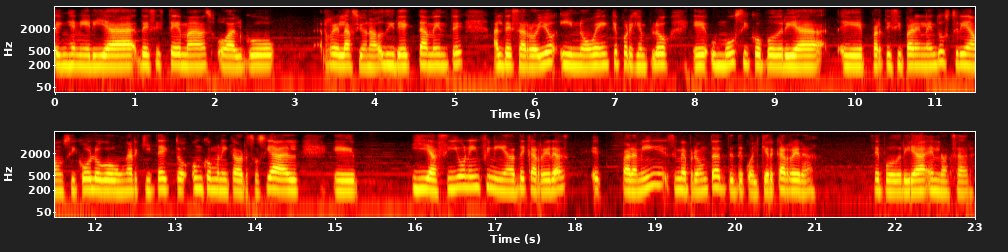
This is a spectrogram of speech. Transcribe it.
ingeniería de sistemas o algo relacionado directamente al desarrollo y no ven que, por ejemplo, eh, un músico podría eh, participar en la industria, un psicólogo, un arquitecto, un comunicador social y así una infinidad de carreras. para mí, si me preguntas, desde cualquier carrera se podría enlazar?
